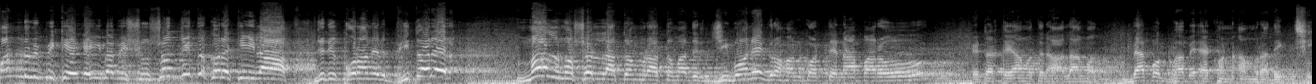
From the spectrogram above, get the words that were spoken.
পাণ্ডুলিপিকে এইভাবে সুসজ্জিত করে কি লাভ? যদি কোরআনের ভিতরের মাল মশল্লা তোমরা তোমাদের জীবনে গ্রহণ করতে না পারো, এটা কেয়ামতের আলামত। ব্যাপকভাবে এখন আমরা দেখছি।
